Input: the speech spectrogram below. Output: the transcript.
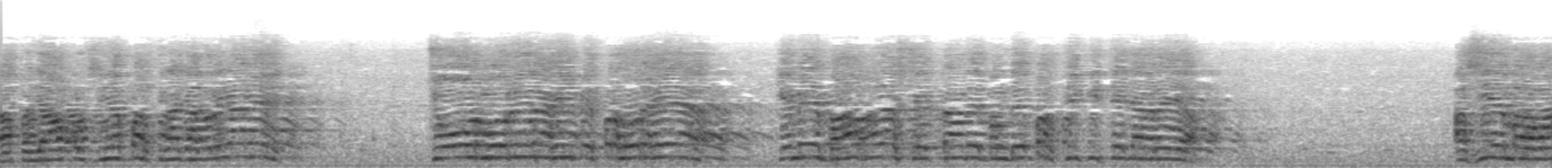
ਆ ਪੰਜਾਬ ਪੁਲਿਸ ਦੀਆਂ ਭਰਤੀਆਂ ਚੱਲ ਰਹੀਆਂ ਨੇ। ਚੋਰ ਮੋਰੀ ਰਾਹੀਂ ਪੇਪਰ ਹੋ ਰਹੇ ਆ। ਕਿਵੇਂ ਬਾਹਰਲੀਆਂ ਸਟੇਟਾਂ ਦੇ ਬੰਦੇ ਭਰਤੀ ਕੀਤੇ ਜਾ ਰਹੇ ਆ? ਅਸੀਂ ਇਹ ਮਰਵਾ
